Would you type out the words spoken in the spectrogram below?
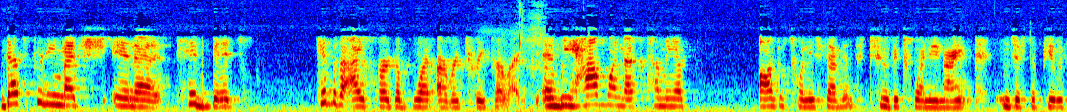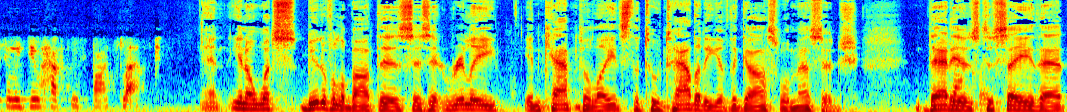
that's pretty much in a tidbit, tip of the iceberg of what our retreats are like. And we have one that's coming up August 27th to the 29th in just a few weeks, and we do have some spots left. And you know what's beautiful about this is it really encapsulates the totality of the gospel message. That exactly. is to say that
